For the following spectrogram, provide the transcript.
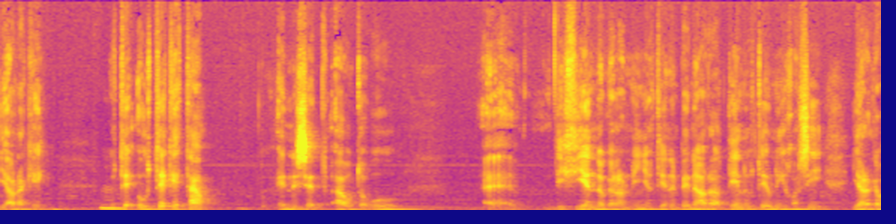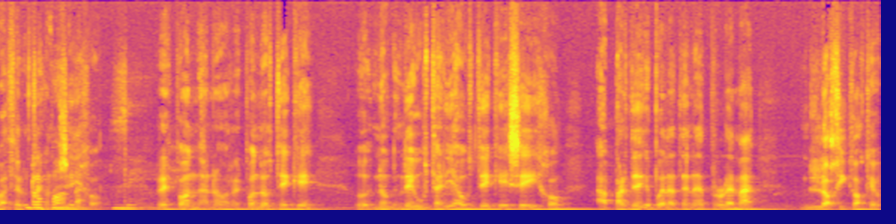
¿Y ahora qué? Mm. Usted, usted que está en ese autobús eh, diciendo que los niños tienen pena, ahora tiene usted un hijo así, ¿y ahora qué va a hacer usted con ese hijo? Mm. Sí. Responda, ¿no? Responda usted que uh, no le gustaría a usted que ese hijo, aparte de que pueda tener problemas lógicos que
